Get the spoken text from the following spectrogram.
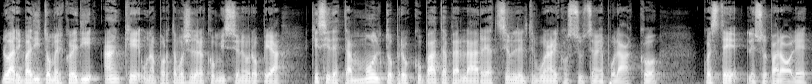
Lo ha ribadito mercoledì anche una portavoce della Commissione europea che si è detta molto preoccupata per la reazione del Tribunale Costituzionale polacco. Queste le sue parole.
